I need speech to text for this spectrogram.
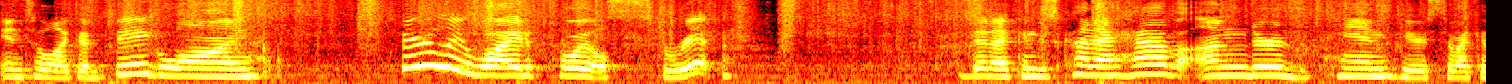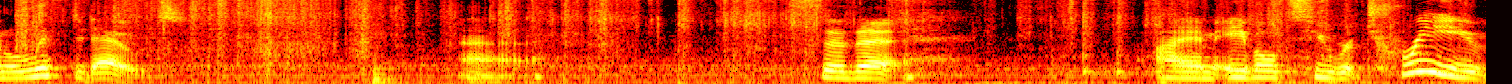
into like a big, long, fairly wide foil strip that I can just kind of have under the pan here so I can lift it out. Uh, so that I am able to retrieve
